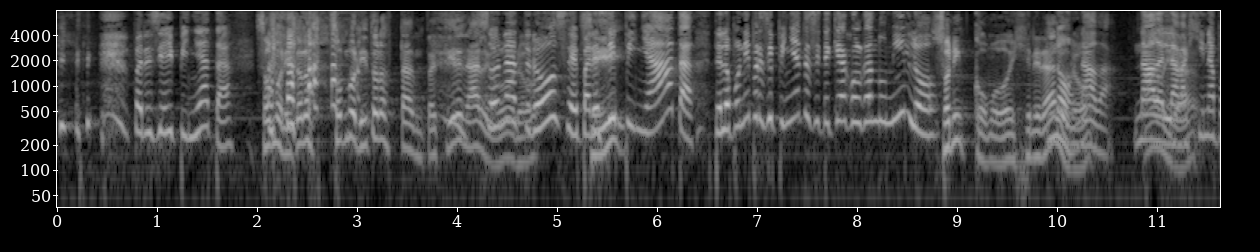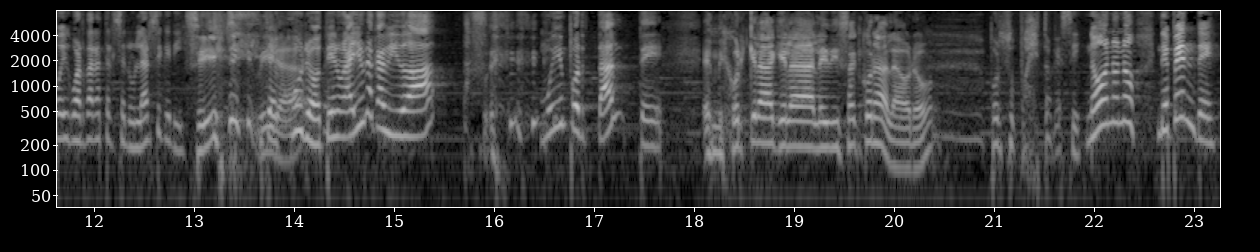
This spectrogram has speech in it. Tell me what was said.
Parecía ahí piñata. Son bonitos los, son bonitos los Tampax, tienen algo. Son ¿no? atroces, parecía Sí. piñata. Te lo poní parecía piñata si te queda colgando un hilo. Son incómodos en general. no, ¿o no, nada. Nada, Ah, en la vagina podéis guardar hasta el celular si querís. Sí, Te mira. juro, tiene, hay una cavidad muy importante. Es mejor que la que la Lady San con ala, ¿o no? Por supuesto que sí. No, no, no, depende.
